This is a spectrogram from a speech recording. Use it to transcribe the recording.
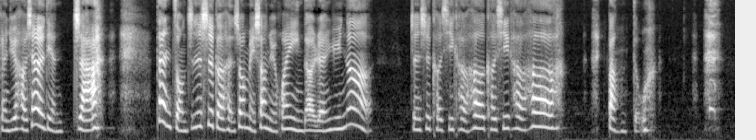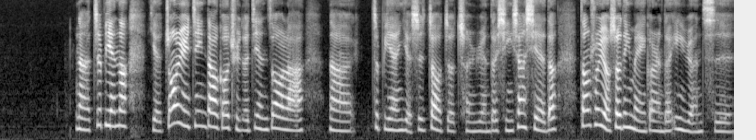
感觉好像有点渣，但总之是个很受美少女欢迎的人鱼呢，真是可喜可贺，可喜可贺，棒读。那这边呢，也终于进到歌曲的间奏啦。那这边也是照着成员的形象写的，当初有设定每一个人的应援词，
